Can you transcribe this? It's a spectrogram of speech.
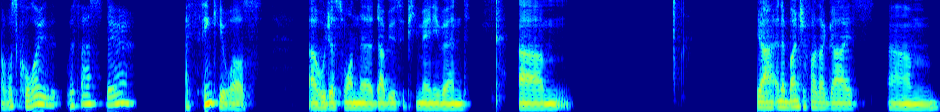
Uh, was Koray with us there? I think he was, uh, who just won the WSOP main event. Um, yeah, and a bunch of other guys. Um,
